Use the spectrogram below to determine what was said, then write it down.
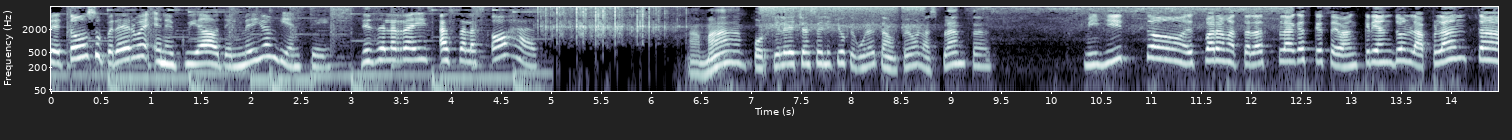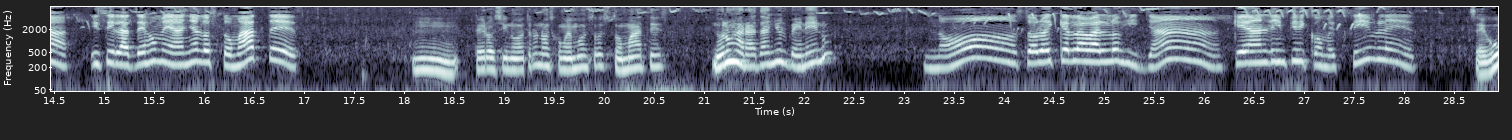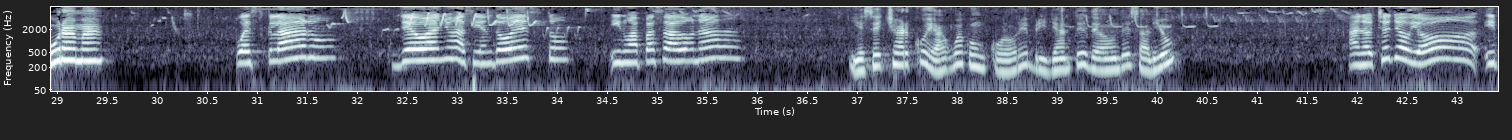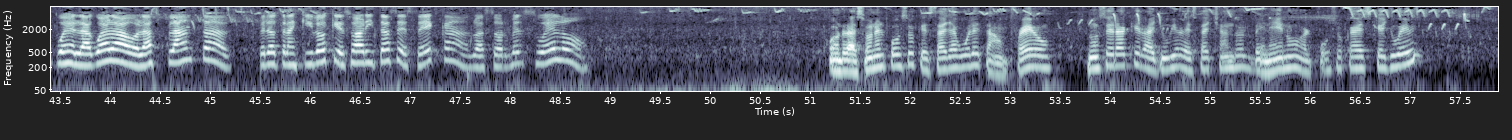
Sé todo un superhéroe en el cuidado del medio ambiente, desde la raíz hasta las hojas. Mamá, ¿por qué le echas el líquido que huele tan feo a las plantas? Mijito, es para matar las plagas que se van criando en la planta. Y si las dejo me dañan los tomates. Mm, pero si nosotros nos comemos esos tomates, ¿no nos hará daño el veneno? No, solo hay que lavarlos y ya. Quedan limpios y comestibles. ¿Segura, ma? Pues claro. Llevo años haciendo esto y no ha pasado nada. ¿Y ese charco de agua con colores brillantes de dónde salió? Anoche llovió y pues el agua lavó las plantas, pero tranquilo que eso ahorita se seca, lo absorbe el suelo. Con razón el pozo que está allá huele tan feo. ¿No será que la lluvia le está echando el veneno al pozo cada vez que llueve?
